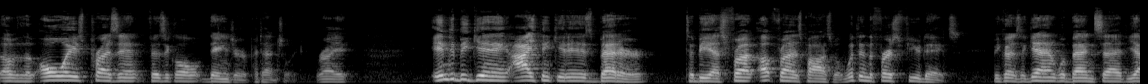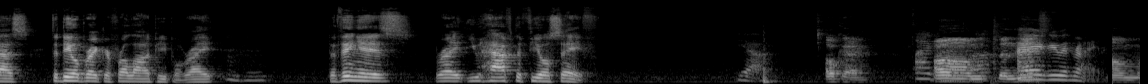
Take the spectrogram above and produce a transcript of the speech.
of the always present physical danger potentially, right? In the beginning, I think it is better to be as front upfront as possible within the first few days because again, what Ben said, yes, it's a deal breaker for a lot of people, right? The thing is, right, you have to feel safe. Yeah. Okay. I agree Um, with that. the I agree with Ryan. um,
